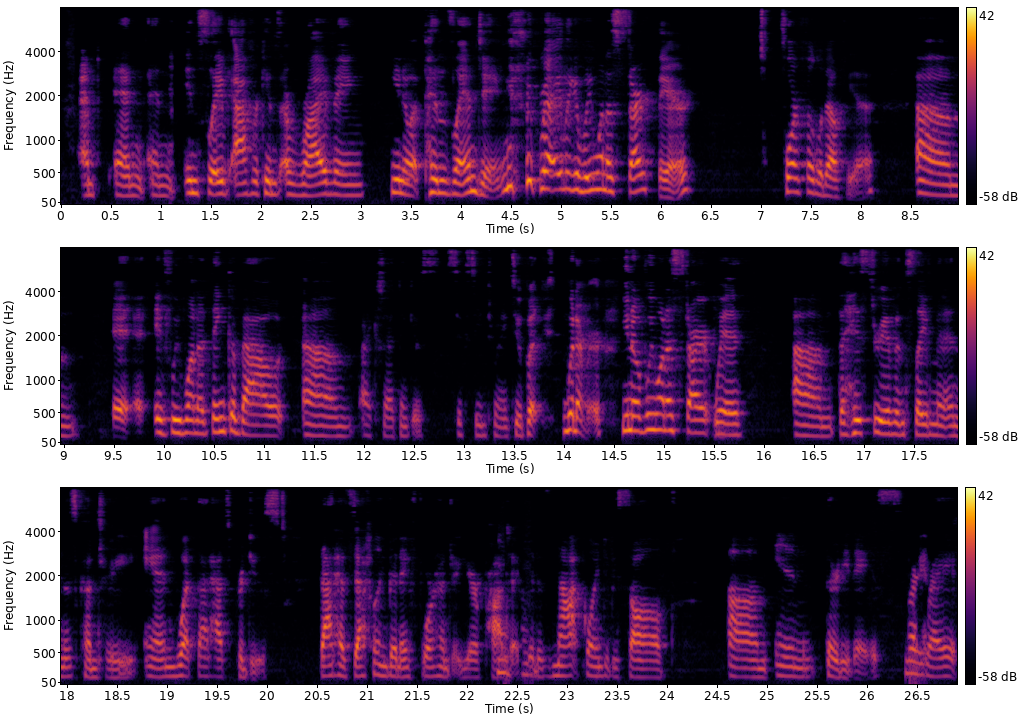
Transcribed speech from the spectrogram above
and, and, and enslaved Africans arriving, you know, at Penn's Landing, right? Like if we want to start there for Philadelphia, um, if we want to think about, um, actually, I think it's 1622, but whatever, you know, if we want to start with um, the history of enslavement in this country and what that has produced, that has definitely been a 400 year project. Mm-hmm. It is not going to be solved um, in 30 days, right? right?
